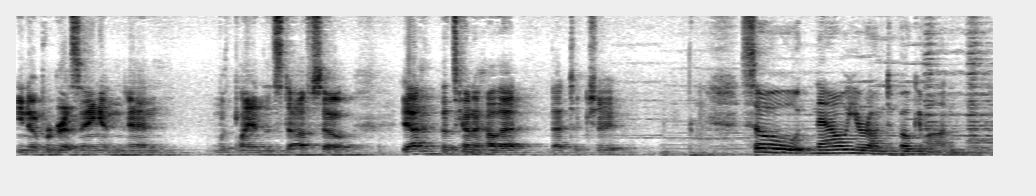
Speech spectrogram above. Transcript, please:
you know, progressing and, and with plans and stuff. So, yeah, that's kind of how that that took shape. So now you're on to Pokemon.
